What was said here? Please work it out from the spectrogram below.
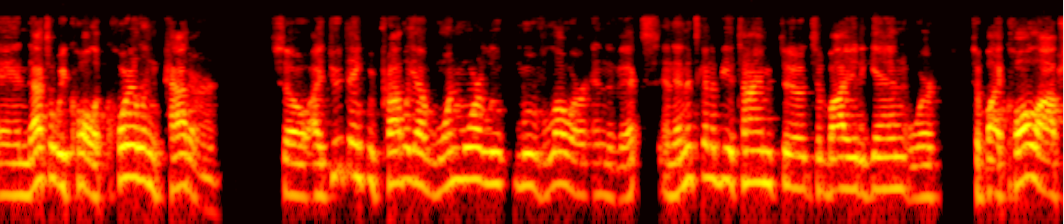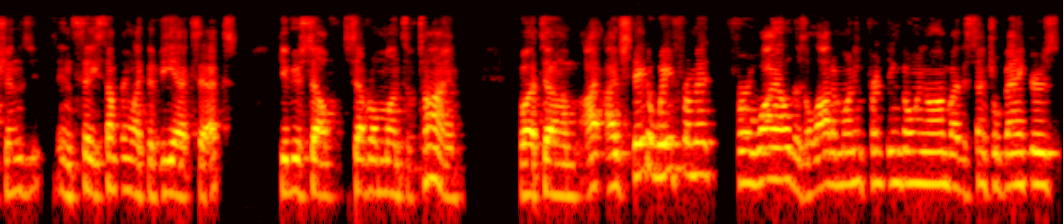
and that's what we call a coiling pattern. So I do think we probably have one more loop move lower in the VIX, and then it's going to be a time to to buy it again or to buy call options and say something like the VXX. Give yourself several months of time. But um, I, I've stayed away from it for a while. There's a lot of money printing going on by the central bankers,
